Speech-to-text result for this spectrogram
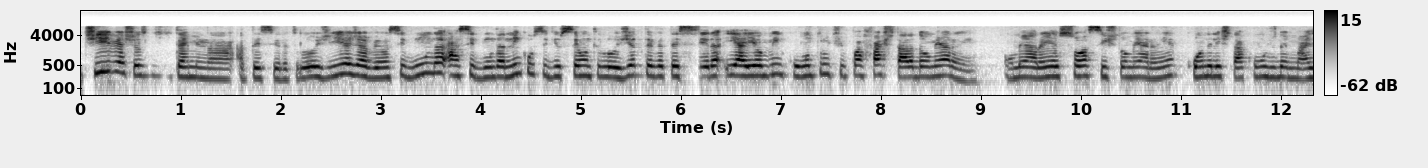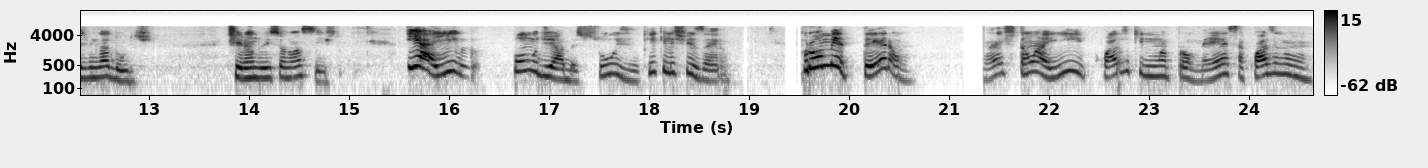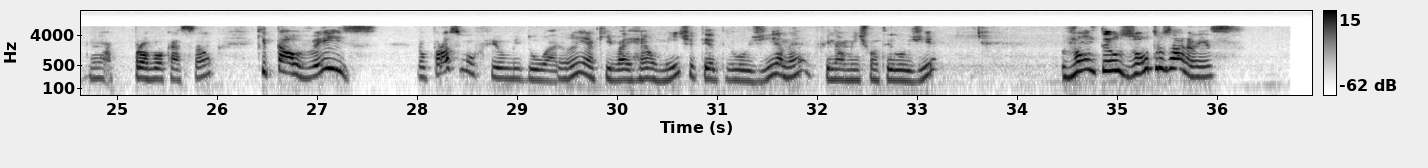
tive a chance de terminar a terceira trilogia, já veio a segunda, a segunda nem conseguiu ser uma trilogia, teve a terceira, e aí eu me encontro, tipo, afastada da Homem-Aranha. Homem-Aranha, eu só assisto Homem-Aranha quando ele está com os demais Vingadores. Tirando isso, eu não assisto. E aí, como o diabo é sujo, o que, que eles fizeram? Prometeram, né, estão aí quase que numa promessa, quase num, numa provocação, que talvez no próximo filme do Aranha, que vai realmente ter a trilogia, né? Finalmente uma trilogia, vão ter os outros aranhas.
